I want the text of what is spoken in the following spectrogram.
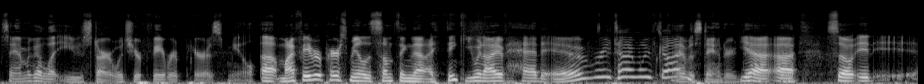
Sam, I'm going to let you start. What's your favorite Paris meal? Uh, my favorite Paris meal is something that I think you and I have had every time we've gone. I have a standard. Yeah. Uh, so it.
